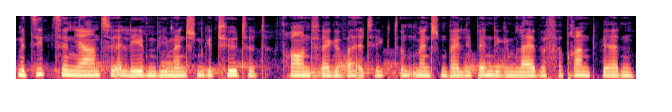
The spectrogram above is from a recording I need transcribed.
Mit 17 Jahren zu erleben, wie Menschen getötet, Frauen vergewaltigt und Menschen bei lebendigem Leibe verbrannt werden.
